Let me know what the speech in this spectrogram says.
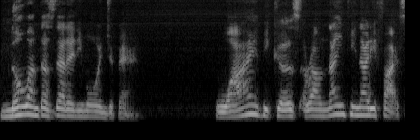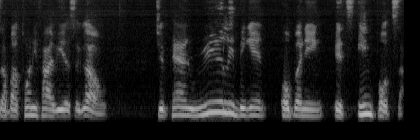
No one does that anymore in Japan. Why? Because around 1995, so about 25 years ago, Japan really began opening its import side.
